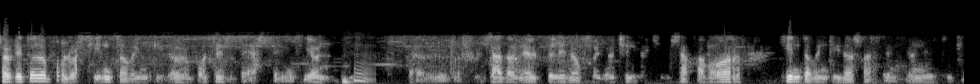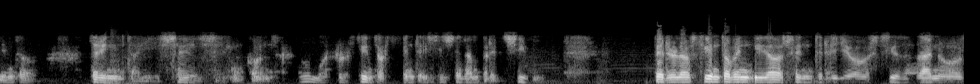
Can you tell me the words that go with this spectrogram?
sobre todo por los 122 votos de abstención. El resultado en el Pleno fue de 86 a favor, 122 abstenciones y 100 36 en contra. Bueno, los 136 eran previsibles. Pero los 122, entre ellos Ciudadanos,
